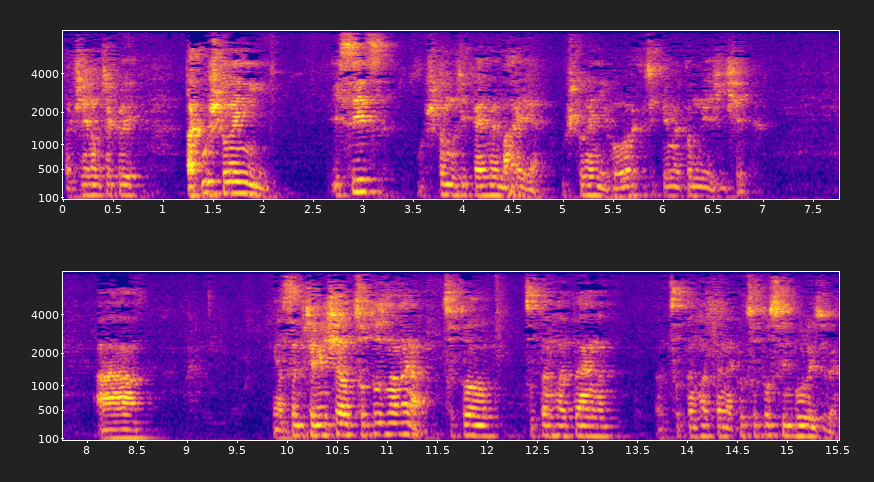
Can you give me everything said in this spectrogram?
Takže jenom řekli, tak už to není Isis, už tomu říkejme Marie, už to není hor, říkejme tomu Ježíšek. A já jsem přemýšlel, co to znamená, co, to, co tenhle ten, co tenhle ten, jako co to symbolizuje.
